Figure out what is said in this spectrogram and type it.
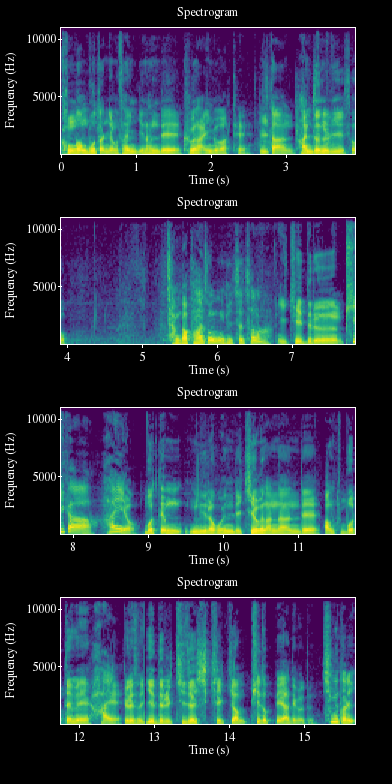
건강보단 영상이긴 한데 그건 아닌 것 같아. 일단 안전을 위해서 장갑 하나 정도는 괜찮잖아. 이 개들은 피가 하얘요. 뭐 때문이라고 했는데 기억은 안 나는데 아무튼 뭐 때문에 하얘. 그래서 얘들을 기절시킬 겸 피도 빼야 되거든. 친구 다리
